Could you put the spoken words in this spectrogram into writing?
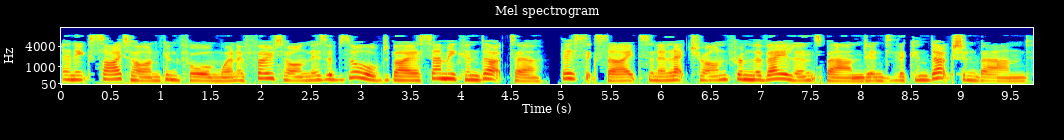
An exciton can form when a photon is absorbed by a semiconductor. This excites an electron from the valence band into the conduction band.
